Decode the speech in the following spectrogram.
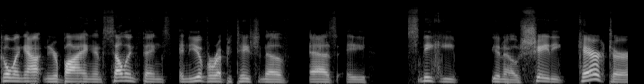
going out and you're buying and selling things, and you have a reputation of as a sneaky, you know, shady character,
